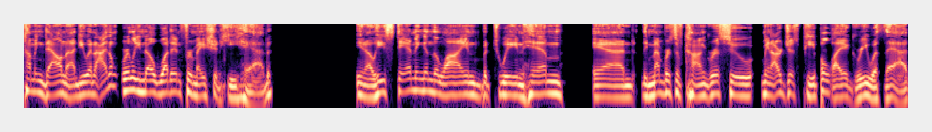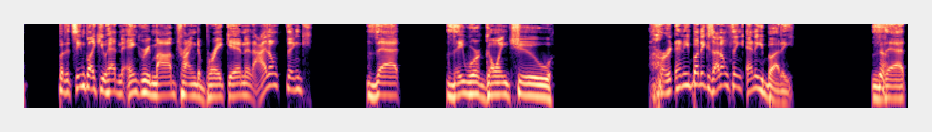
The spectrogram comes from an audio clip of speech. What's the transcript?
coming down on you, and I don't really know what information he had. You know, he's standing in the line between him and the members of Congress who, I mean, are just people. I agree with that. But it seemed like you had an angry mob trying to break in, and I don't think that they were going to hurt anybody because I don't think anybody No. that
